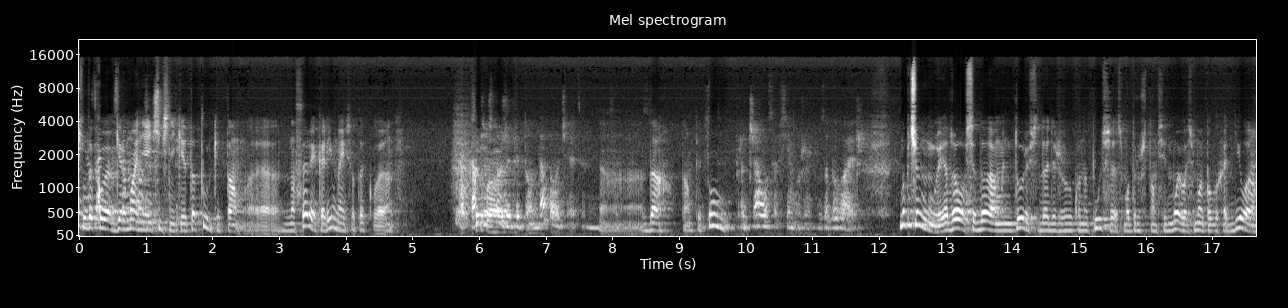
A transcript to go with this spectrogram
что такое в Германии айтишники? Это турки там, э, Насеры, Карима и все такое. Там Всё же правильно. тоже питон, да, получается? Э, Да, там питон. Про Java совсем уже забываешь. Ну почему? Я Java всегда мониторю, всегда держу руку на пульсе, я смотрю, что там седьмой, восьмой повыходило.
